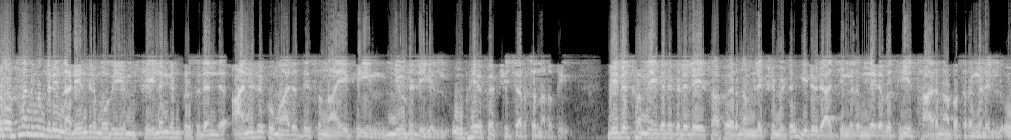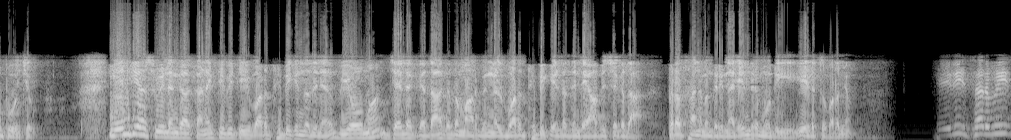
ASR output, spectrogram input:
പ്രധാനമന്ത്രി നരേന്ദ്രമോദിയും ശ്രീലങ്കൻ പ്രസിഡന്റ് അനുരകുമാര ദിസനായകയും ന്യൂഡൽഹിയിൽ ഉഭയകക്ഷി ചർച്ച നടത്തി വിവിധ മേഖലകളിലെ സഹകരണം ലക്ഷ്യമിട്ട് ഇരു രാജ്യങ്ങളും നിരവധി ധാരണാപത്രങ്ങളിൽ ഒപ്പുവച്ചു ഇന്ത്യ ശ്രീലങ്ക കണക്ടിവിറ്റി വർദ്ധിപ്പിക്കുന്നതിന് വ്യോമ ജല ഗതാഗത മാർഗ്ഗങ്ങൾ വർദ്ധിപ്പിക്കേണ്ടതിന്റെ ആവശ്യകത പ്രധാനമന്ത്രി നരേന്ദ്രമോദി എടുത്തു പറഞ്ഞു फेरी सर्विस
